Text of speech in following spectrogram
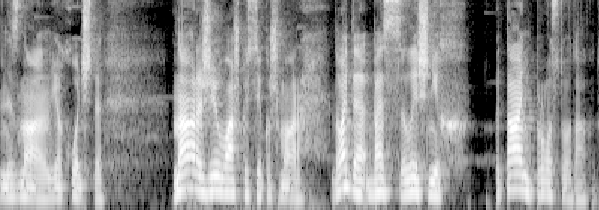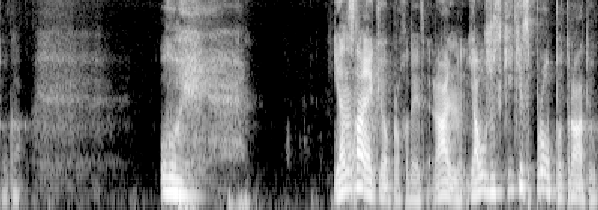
Не знаю, як хочете. На режим важкості кошмар. Давайте без лишніх питань, просто отак, от отак. Ой. Я не знаю, як його проходити. Реально, я вже скільки спроб потратив.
